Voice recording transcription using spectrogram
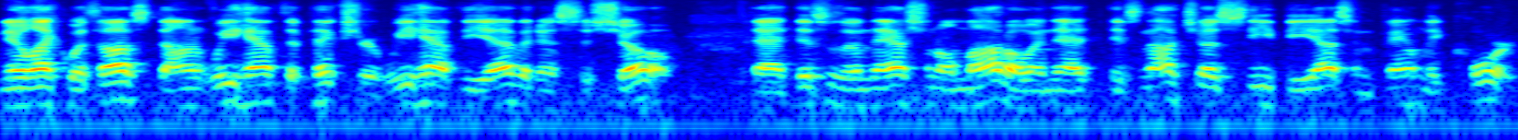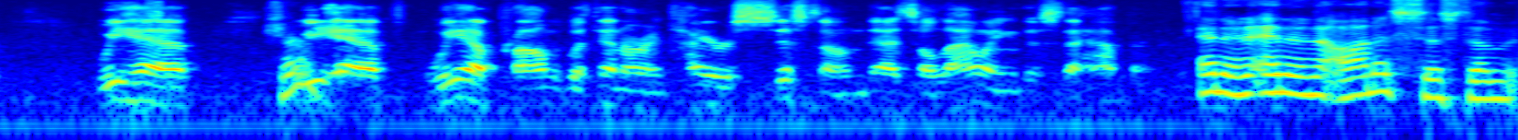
you know, like with us, Don, we have the picture, we have the evidence to show that this is a national model, and that it's not just CPS and family court. We have. Sure. We have we have problems within our entire system that's allowing this to happen. And an, and an honest system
